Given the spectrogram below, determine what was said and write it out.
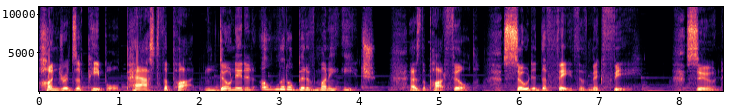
hundreds of people passed the pot and donated a little bit of money each. As the pot filled, so did the faith of McFee. Soon,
